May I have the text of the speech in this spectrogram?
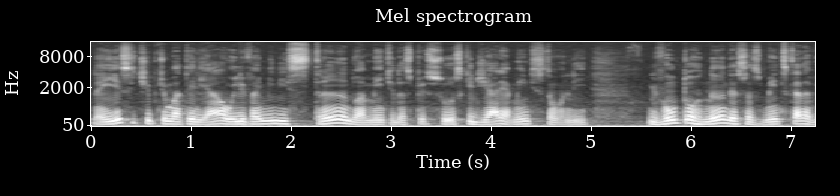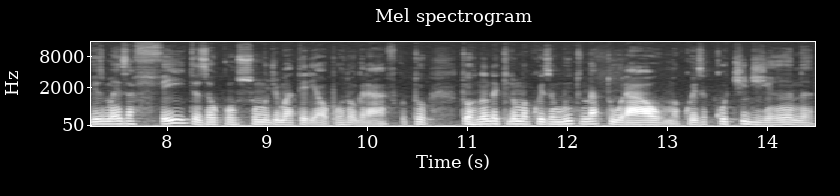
Né? E esse tipo de material ele vai ministrando a mente das pessoas que diariamente estão ali e vão tornando essas mentes cada vez mais afeitas ao consumo de material pornográfico, to tornando aquilo uma coisa muito natural, uma coisa cotidiana,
